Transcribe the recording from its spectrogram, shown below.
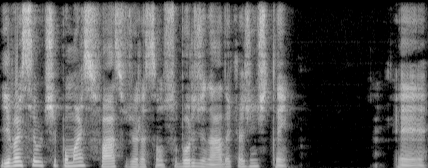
e vai ser o tipo mais fácil de oração subordinada que a gente tem. É,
